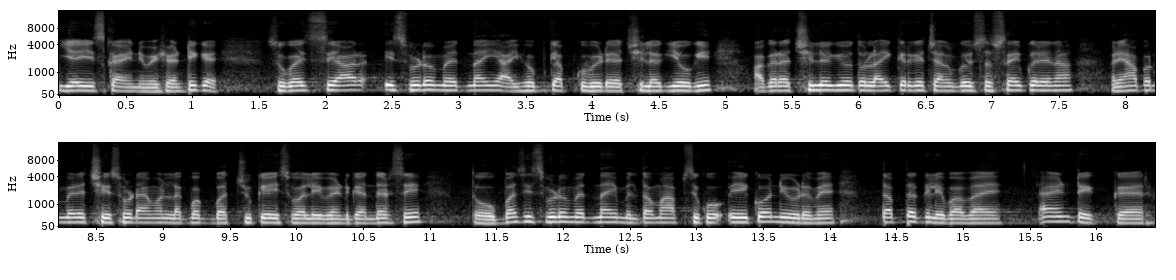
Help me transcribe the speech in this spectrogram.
ये इसका एनिमेशन ठीक है? सो गाइस यार, इस वीडियो में इतना ही। आई होप कि आपको वीडियो अच्छी लगी होगी। अगर अच्छी लगी हो तो लाइक करके चैनल को सब्सक्राइब कर लेना। और यहाँ पर मेरे 600 डायमंड लगभग बच चुके हैं इस वाले इवेंट के अंदर से। तो बस इस वीडियो में इतना ही। मिलता हूँ मैं आपसे को एक और न्यू वीडियो में। तब तक के लिए bye bye and take care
